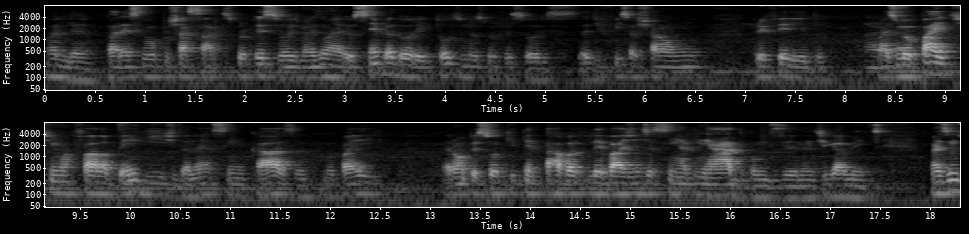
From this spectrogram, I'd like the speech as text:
Olha, parece que eu vou puxar saco dos professores, mas não é. Eu sempre adorei todos os meus professores. É difícil achar um preferido. Mas o meu pai tinha uma fala bem rígida, né? Assim, em casa. Meu pai era uma pessoa que tentava levar a gente assim, alinhado, vamos dizer, né? antigamente. Mas não-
